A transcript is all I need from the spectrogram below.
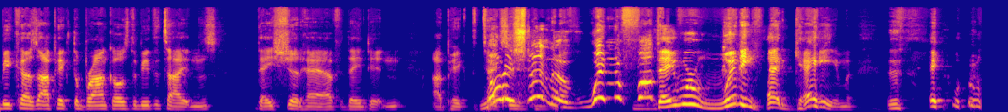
because I picked the Broncos to beat the Titans. They should have. They didn't. I picked the No, they shouldn't have. When the fuck? They were winning that game. They were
